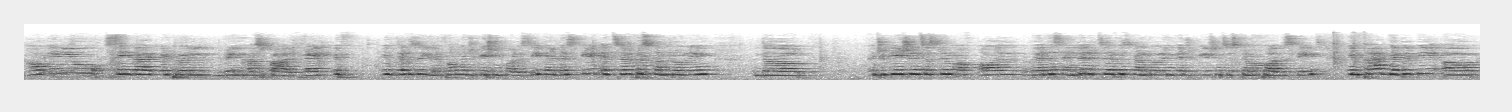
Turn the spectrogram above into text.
How can you say that it will bring a spark? Like if, if there is a uniform education policy where the state itself is controlling the education system of all, where the center itself is controlling the education system of all the states. In fact, there will be a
